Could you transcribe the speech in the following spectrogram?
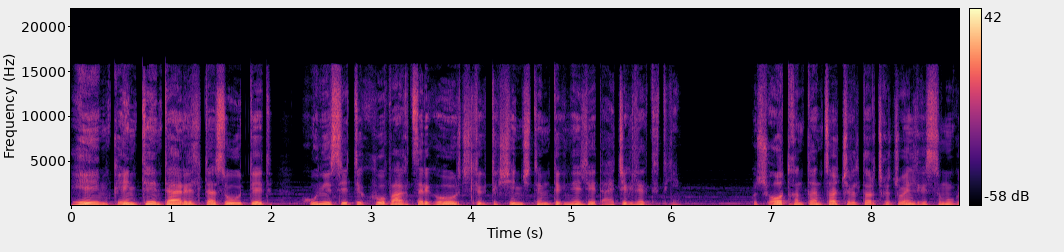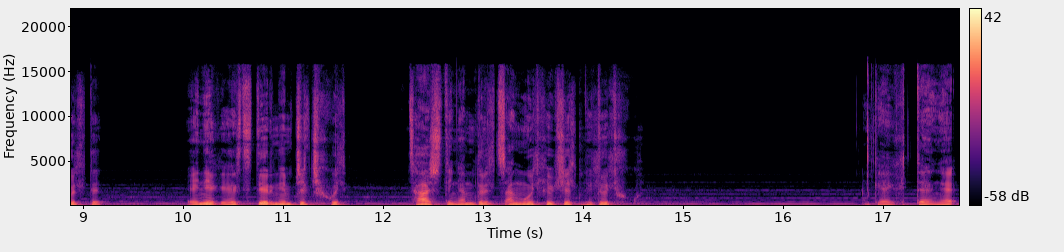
ийм гентийн дайралтаас үүдээд хүний сэтгэхүй баг зэрэг өөрчлөгдөх шинж тэмдэг нэлээд ажиглагддаг юм. Гэхдээ шуудхантаа цочролд орж гэж байна л гэсэн үг л дээ. Энийг эрт дээр нэмжилж ихвэл цаашдын амьдрал зан үйл хөвшилд нөлөөлөхгүй. Гэхдээ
